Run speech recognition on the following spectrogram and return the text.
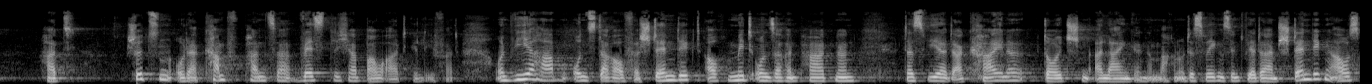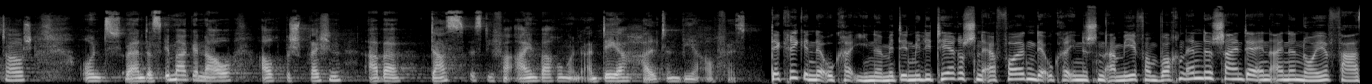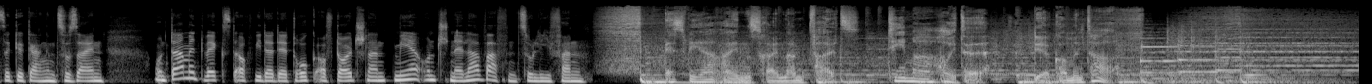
hat Schützen oder Kampfpanzer westlicher Bauart geliefert. Und wir haben uns darauf verständigt, auch mit unseren Partnern, dass wir da keine deutschen Alleingänge machen. Und deswegen sind wir da im ständigen Austausch und werden das immer genau auch besprechen. Aber das ist die Vereinbarung und an der halten wir auch fest. Der Krieg in der Ukraine mit den militärischen Erfolgen der ukrainischen Armee vom Wochenende scheint er in eine neue Phase gegangen zu sein. Und damit wächst auch wieder der Druck auf Deutschland, mehr und schneller Waffen zu liefern. SWR 1 Rheinland-Pfalz. Thema heute. Der Kommentar.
